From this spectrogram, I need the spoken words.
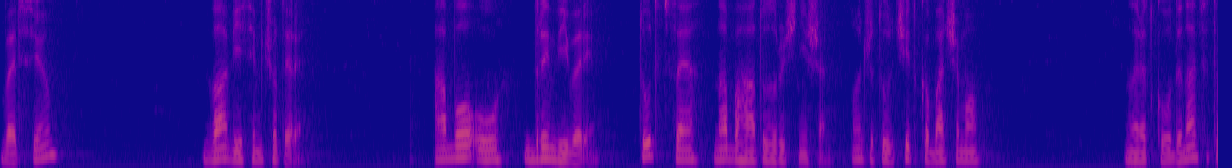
версію 2.8.4. Або у Dreamweaver. Тут все набагато зручніше. Отже, тут чітко бачимо на рядку 11,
